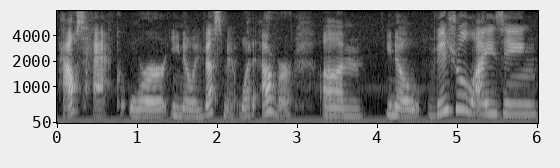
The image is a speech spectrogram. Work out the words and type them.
house hack or, you know, investment, whatever. Um, you know, visualizing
